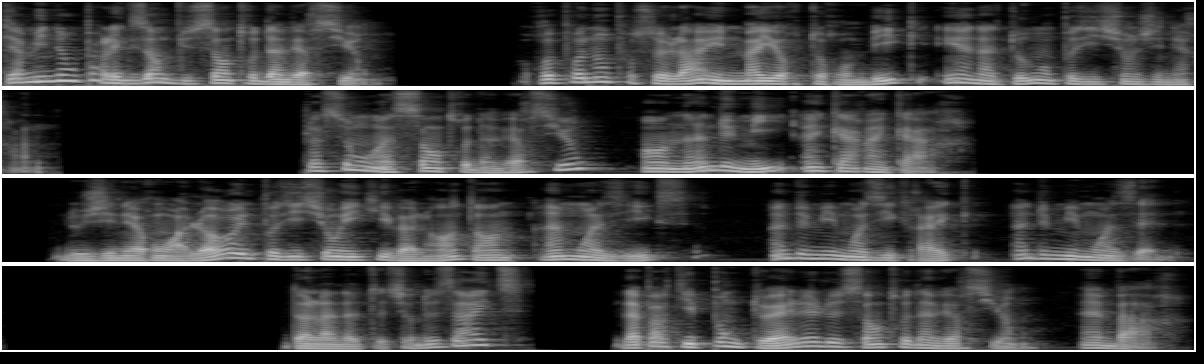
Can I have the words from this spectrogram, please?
Terminons par l'exemple du centre d'inversion. Reprenons pour cela une maille orthorhombique et un atome en position générale. Plaçons un centre d'inversion en 1 demi, 1 quart, 1 quart. Nous générons alors une position équivalente en 1 moins x, 1 demi moins y, 1 demi moins z. Dans la notation de Zeitz, la partie ponctuelle est le centre d'inversion, 1 bar,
